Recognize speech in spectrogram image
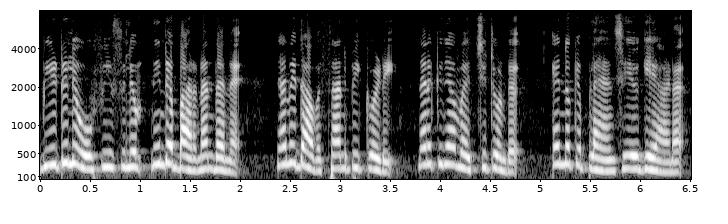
വീട്ടിലും ഓഫീസിലും നിന്റെ ഭരണം തന്നെ. ഞാൻ ഇത് അവസാനിപ്പിക്കുവടി. നിനക്ക് ഞാൻ വെച്ചിട്ടുണ്ട്. എന്നൊക്കെ പ്ലാൻ ചെയ്യുകയാണ്.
